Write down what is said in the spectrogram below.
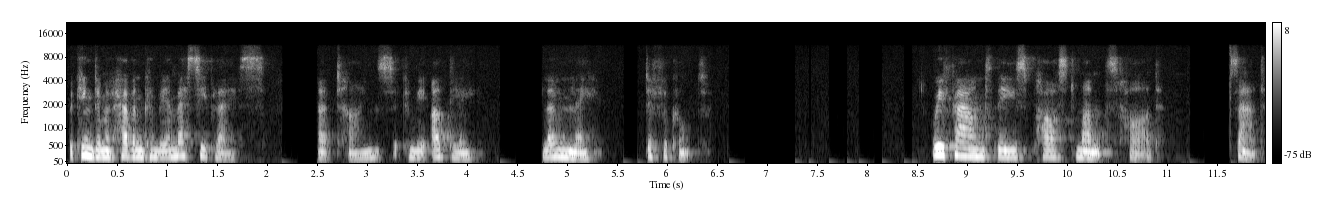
The kingdom of heaven can be a messy place at times. It can be ugly, lonely, difficult. We found these past months hard, sad,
